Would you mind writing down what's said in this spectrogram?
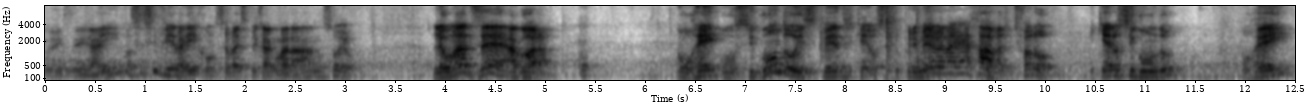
mas e aí você se vira aí, como você vai explicar Gumará, não sou eu. Leomadze, agora, o rei, o segundo espelho, quem, ou seja, o primeiro era Yahava, a gente falou. E quem era o segundo? O rei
